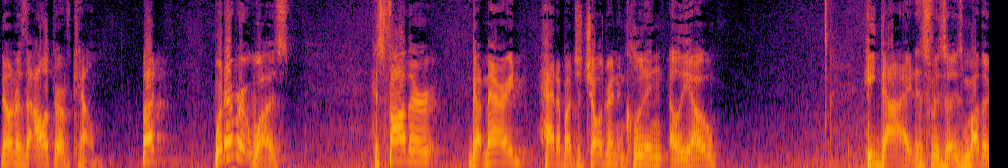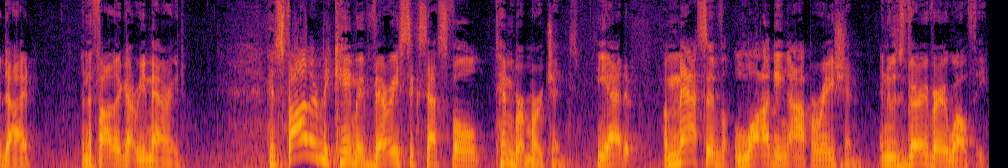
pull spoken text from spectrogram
known as the Alter of Kelm. But whatever it was, his father got married, had a bunch of children, including Elya, he died, his, his mother died, and the father got remarried. His father became a very successful timber merchant. He had a massive logging operation, and he was very, very wealthy.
